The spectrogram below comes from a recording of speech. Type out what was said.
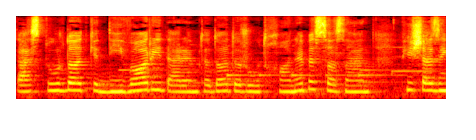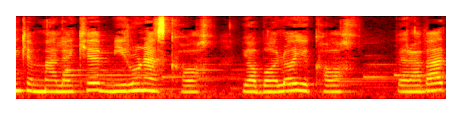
دستور داد که دیواری در امتداد رودخانه بسازند پیش از اینکه ملکه بیرون از کاخ یا بالای کاخ برود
